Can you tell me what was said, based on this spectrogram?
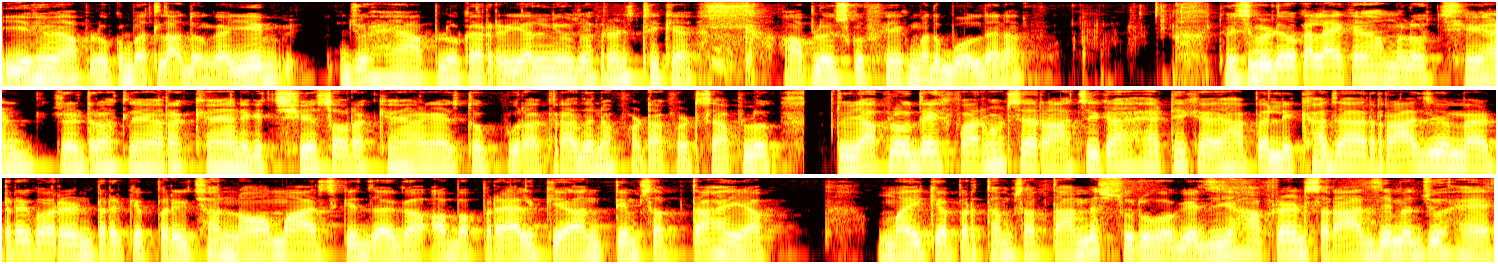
ये भी मैं आप लोग को बतला दूँगा। ये जो है आप लोग का रियल न्यूज़ है फ्रेंड्स, ठीक है? आप लोग इसको फेक मत बोल देना। तो इस वीडियो का लाइक है हम लोग छः हंड्रेड रखे हैं, यानी कि छः सौ रखे हैं तो पूरा करा देना फटाफट से आप लोग। तो ये आप लोग देख पा रहे हैं रांची का है, ठीक है? यहाँ पे लिखा जाए राज्य में मैट्रिक और इंटर की परीक्षा 9 मार्च की जगह अब अप्रैल के अंतिम सप्ताह या मई के प्रथम सप्ताह में शुरू हो गया। जी हाँ फ्रेंड्स राज्य में जो है,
